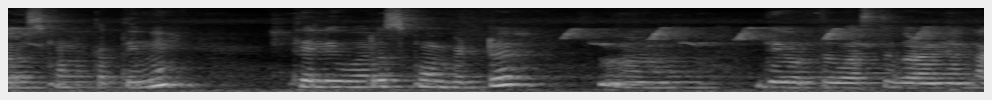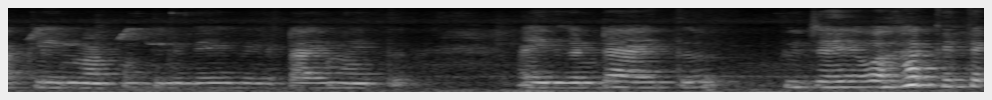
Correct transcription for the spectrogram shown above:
ಒರೆಸ್ಕೊಂಡ್ಕತ್ತೀನಿ. ತಲೆ ಒರೆಸ್ಕೊಂಡ್ಬಿಟ್ಟು ದೇವ್ರದ್ದು ವಸ್ತುಗಳನ್ನೆಲ್ಲ ಕ್ಲೀನ್ ಮಾಡ್ಕೊತೀನಿ ಬೇಗ ಬೇಗ ಟೈಮ್ ಆಯಿತು. ಐದು ಗಂಟೆ ಆಯಿತು. ಪೂಜೆ ಯಾವಾಗ ಆಕೈತೆ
